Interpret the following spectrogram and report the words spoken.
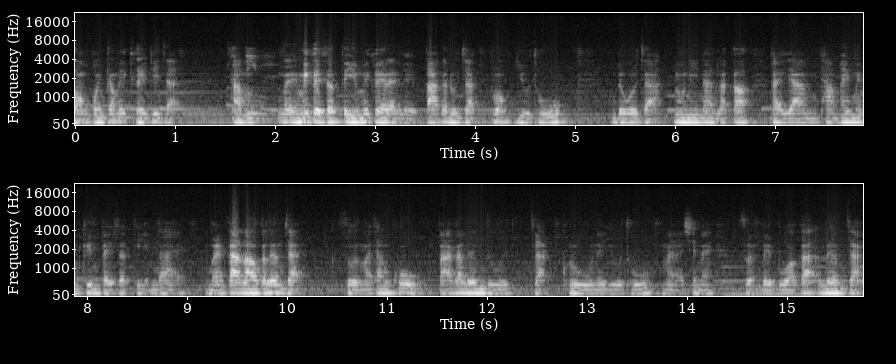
สองคนก็ไม่เคยที่จะทำไม่ไม่เคยสตรีมไม่เคยอะไรเลยป้าก็ดูจากพวก YouTube ดูจากนู่นนี่นั่น แล้วก็พยายามทำให้มันขึ้นไปสตรีมได้ เหมือนกับเราก็เริ่มจาก ศูนมาทั้งคู่ป้าก็เริ่มดูจากครูใน YouTube มาใช่ไหมส่วนใบบัวก็เริ่มจาก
